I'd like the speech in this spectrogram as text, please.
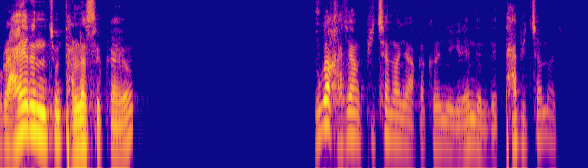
라헬은 좀 달랐을까요? 누가 가장 비참하냐 아까 그런 얘기를 했는데 다 비참하죠.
